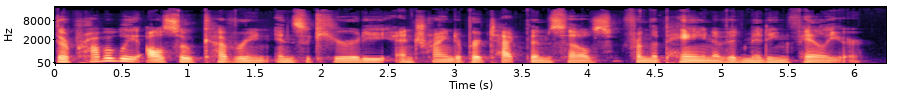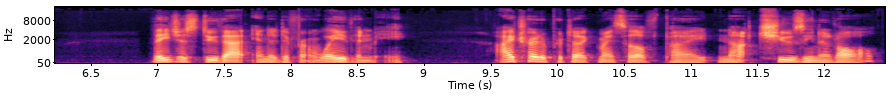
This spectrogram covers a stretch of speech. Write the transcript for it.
they're probably also covering insecurity and trying to protect themselves from the pain of admitting failure. They just do that in a different way than me. I try to protect myself by not choosing at all,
